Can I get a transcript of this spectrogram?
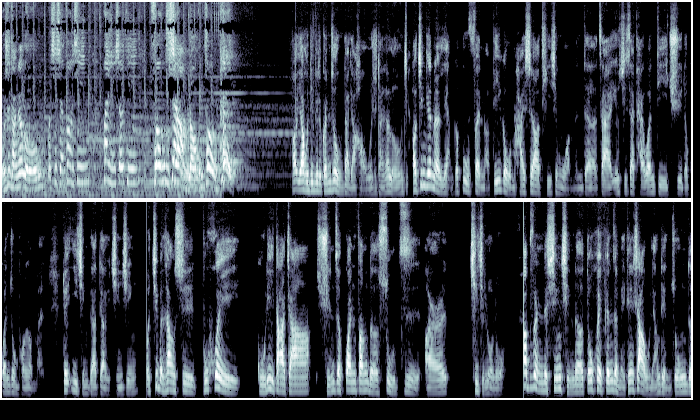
我是唐江龙，我是陈凤新，欢迎收听《风向龙凤配》。好，雅虎 TV 的观众，大家好，我是唐家龙。好，今天呢两个部分呢、啊，第一个我们还是要提醒我们的在，尤其在台湾地区的观众朋友们，对疫情不要掉以轻心。我基本上是不会鼓励大家循着官方的数字而起起落落。大部分人的心情呢，都会跟着每天下午两点钟的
